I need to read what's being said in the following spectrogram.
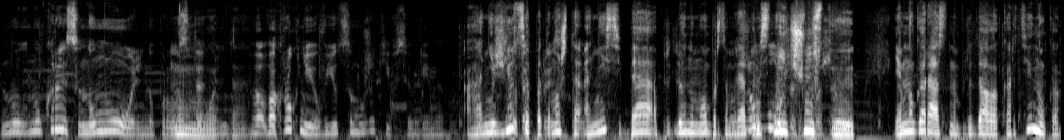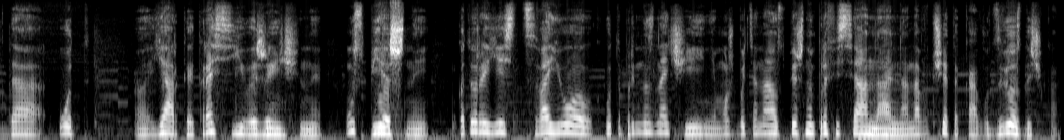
ну, ну крыса, ну моль, ну просто. Ну, моль, да. А вокруг нее вьются мужики все время. А Вот они вьются, потому что они себя определенным образом Ну, рядом с ней чувствуют. Я много раз наблюдала картину, когда от э, яркой, красивой женщины, успешной, у которой есть свое какое-то предназначение, может быть, она успешна профессионально, она вообще такая вот звездочка.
